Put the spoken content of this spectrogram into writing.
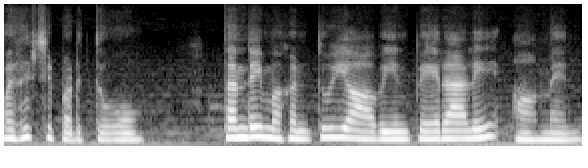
மகிழ்ச்சிப்படுத்துவோம். தந்தை மகன் தூய ஆவியின் பெயராலே ஆமேன்.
